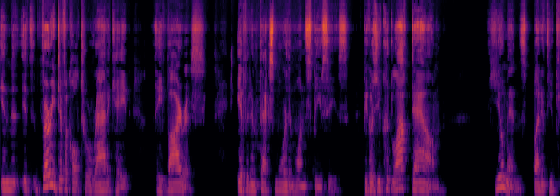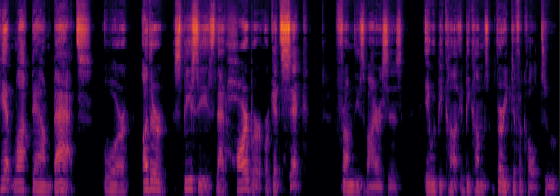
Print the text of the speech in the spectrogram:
in the, it's very difficult to eradicate a virus if it infects more than one species because you could lock down humans, but if you can't lock down bats or other species that harbor or get sick from these viruses, it would become it becomes very difficult to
